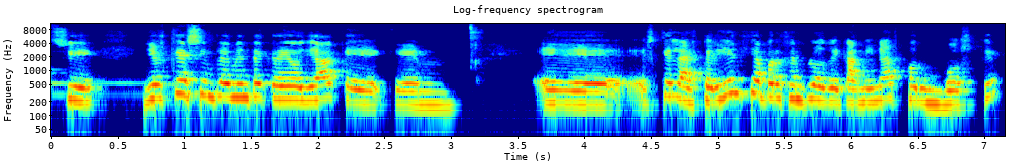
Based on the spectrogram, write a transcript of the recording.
Sí, yo es que simplemente creo ya que eh, es que la experiencia, por ejemplo, de caminar por un bosque,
